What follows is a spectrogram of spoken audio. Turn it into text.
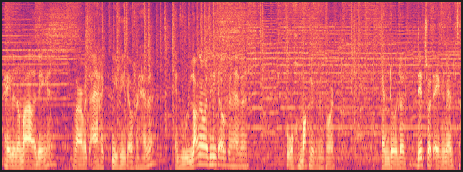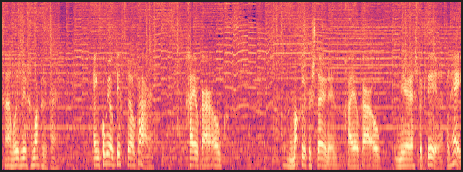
hele normale dingen waar we het eigenlijk liever niet over hebben. En hoe langer we het er niet over hebben, hoe ongemakkelijker het wordt. En door dit soort evenementen te gaan, wordt het weer gemakkelijker. En kom je ook dichter bij elkaar. Ga je elkaar ook makkelijker steunen. Ga je elkaar ook meer respecteren. Van hé, hey,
